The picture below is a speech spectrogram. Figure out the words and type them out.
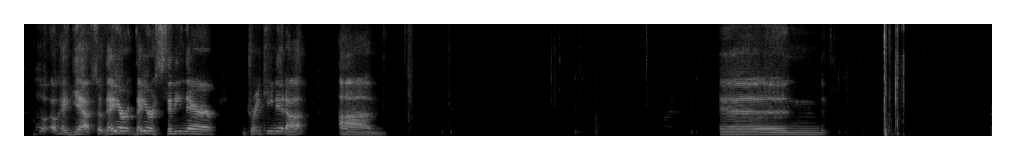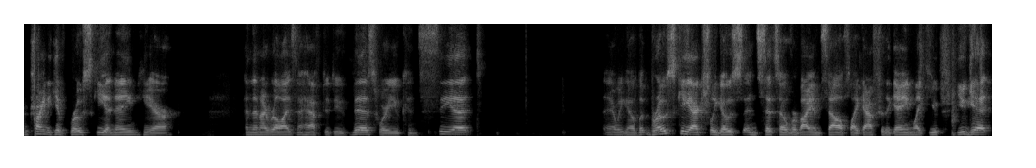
okay, yeah. So they are they are sitting there drinking it up. Um, and I'm trying to give Broski a name here. And then I realize I have to do this where you can see it. There we go. But Broski actually goes and sits over by himself, like after the game. Like you, you get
